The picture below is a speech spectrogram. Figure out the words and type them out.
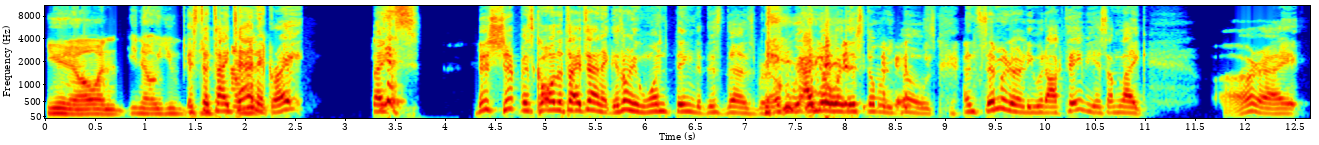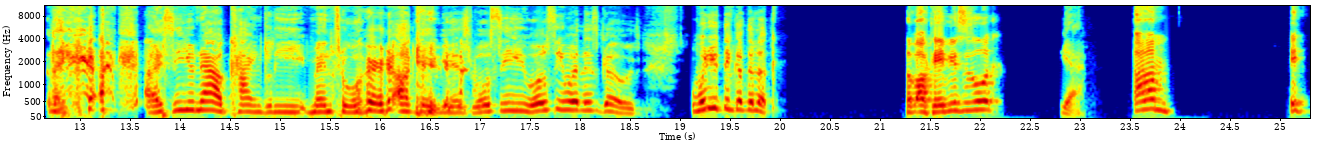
you know, and you know you. It's the Titanic, right? Like, yes. This ship is called the Titanic. There's only one thing that this does, bro. I know where this story goes. And similarly with Octavius, I'm like, all right. Like I see you now, kindly mentor Octavius. we'll see. We'll see where this goes. What do you think of the look? Of Octavius's look? Yeah. Um it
